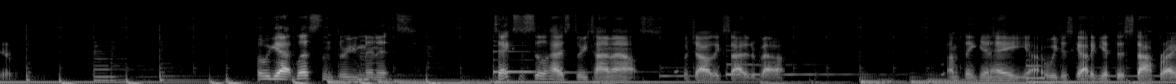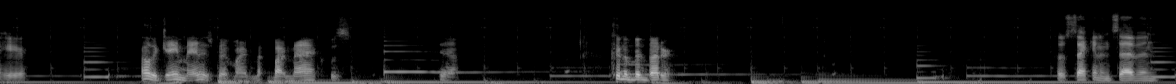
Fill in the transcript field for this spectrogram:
Yep. So we got less than three minutes. Texas still has three timeouts, which I was excited about. I'm thinking, hey, uh, we just got to get this stop right here. Oh, the game management by by Mac was, yeah, couldn't have been better. So second and seven.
